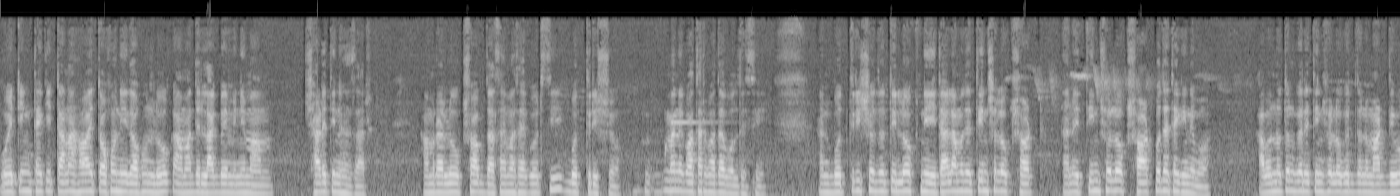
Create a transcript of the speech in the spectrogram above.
ওয়েটিং থেকে টানা হয় তখনই তখন লোক আমাদের লাগবে মিনিমাম সাড়ে তিন হাজার। আমরা লোক সব যাচাই মাছাই করছি, বত্রিশশো। মানে কথার কথা বলতেছি। আর বত্রিশশো যদি লোক নেই, তাহলে আমাদের তিনশো লোক শর্ট আর এই তিনশো লোক শর্ট কোথা থেকে নেব? আবার নতুন করে তিনশো লোকের জন্য মাঠ দিব?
